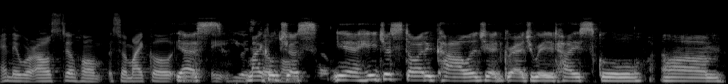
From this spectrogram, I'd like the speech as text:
And they were all still home. So Michael, yes, he, he Michael just home, so. yeah, he just started college. He had graduated high school. Um,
